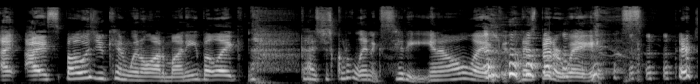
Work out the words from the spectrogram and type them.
I, I suppose you can win a lot of money, but, like, guys, just go to Atlantic City, you know? Like, there's better ways. there's,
